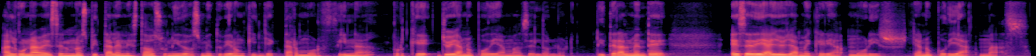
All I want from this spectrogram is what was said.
alguna vez en un hospital en Estados Unidos me tuvieron que inyectar morfina porque yo ya no podía más del dolor. Literalmente ese día yo ya me quería morir, ya no podía más.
